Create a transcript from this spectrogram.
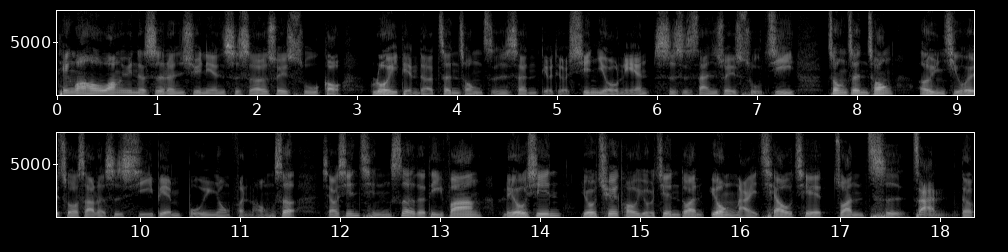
天光后旺运的是壬戌年四十二岁属狗，弱一点的正冲值日生丢丢辛酉年四十三岁属鸡，重正冲。厄运机会坐煞的是西边，不运用粉红色，小心情色的地方，留心有缺口、有尖端，用来敲切、钻刺、斩的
